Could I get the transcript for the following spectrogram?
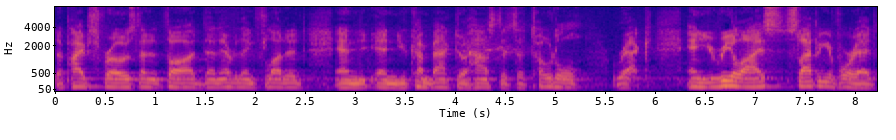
the pipes froze then it thawed then everything flooded and and you come back to a house that's a total wreck and you realize slapping your forehead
